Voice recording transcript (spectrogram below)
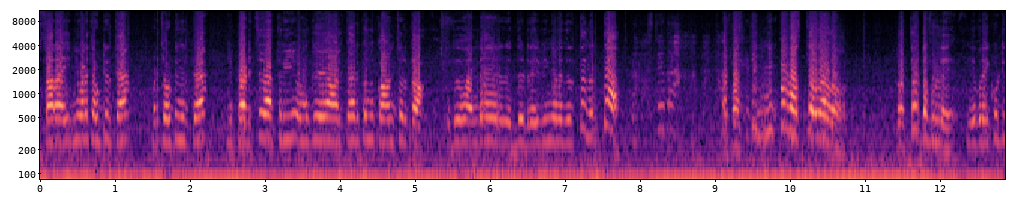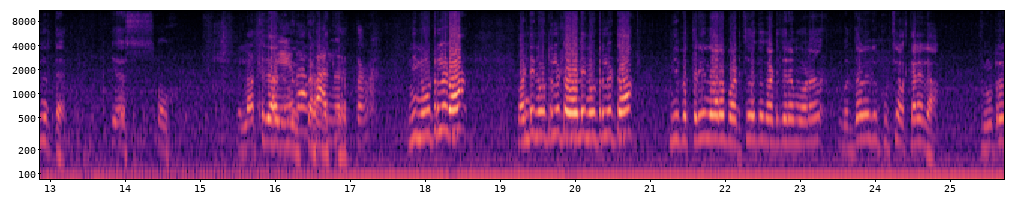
ഉസാറായി ഇനി ഇവിടെ ചവിട്ടി നിർത്താ. ഇവിടെ ചവിട്ടി നിർത്താ. ഈ പഠിച്ചത് അത്രയും നമുക്ക് ആൾക്കാർക്കൊന്ന് കാണിച്ചു കൊടുക്കാം. ഇത് എന്റെ ഇത് ഡ്രൈവിംഗ് നിർത്താ നിർത്താ. ഫസ്റ്റ് ഇനിയിപ്പോ ഫസ്റ്റ് അതാണോ ക്ലച്ച് ഔട്ട ഫുള്ള് ഇനി ബ്രേക്ക് ഔട്ടി നിർത്താ. യെസ് ഓ. നീ ന്യൂട്രലിടാ. വണ്ടി ന്യൂട്രലിട്ടാ വണ്ടി ന്യൂട്രലിട്ടാ. നീ ഇപ്പൊ ഇത്രയും നേരം പഠിച്ചതൊക്കെ കാട്ടിത്തരാൻ പോണ വെറുതെ പിടിച്ച ആൾക്കാരല്ല. ന്യൂട്രൽ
